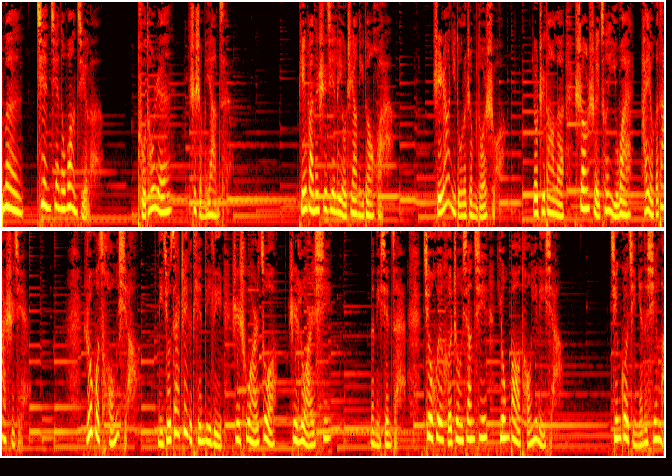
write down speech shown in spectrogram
们渐渐的忘记了普通人是什么样子。平凡的世界里有这样的一段话：谁让你读了这么多书，又知道了双水村以外还有个大世界？如果从小你就在这个天地里日出而作，日落而息，那你现在就会和众乡亲拥抱同一理想。经过几年的辛劳，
